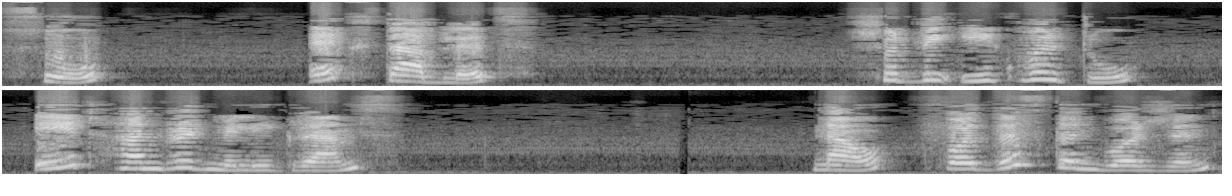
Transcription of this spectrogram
So, X tablets should be equal to 800 milligrams. Now for this conversion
